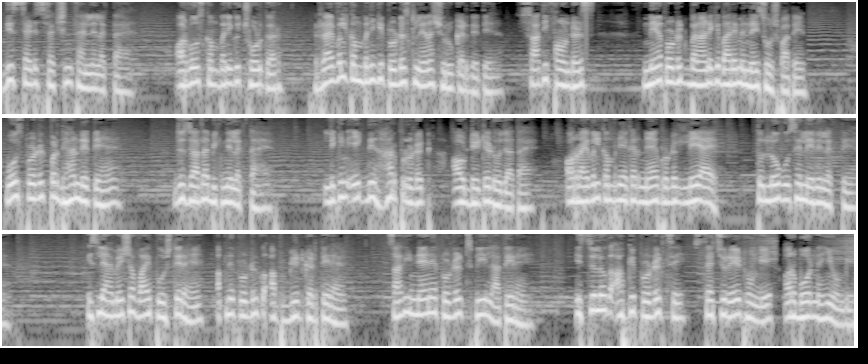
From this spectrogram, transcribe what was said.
डिससेटिस्फेक्शन फैलने लगता है और वो उस कंपनी को छोड़कर राइवल कंपनी के प्रोडक्ट्स लेना शुरू कर देते हैं। साथ ही फाउंडर्स नया प्रोडक्ट बनाने के बारे में नहीं सोच पाते। वो उस प्रोडक्ट पर ध्यान देते हैं, जो ज़्यादा बिकने लगता है। लेकिन एक दिन हर प्रोडक्ट आउटडेटेड हो जाता है और राइवल कंपनी अगर नया प्रोडक्ट ले आए तो लोग उसे लेने लगते हैं। इसलिए हमेशा वाई पूछते रहें, अपने प्रोडक्ट को अपग्रेड करते रहें, साथ ही नए नए प्रोडक्ट्स भी लाते रहें। इससे लोग आपके प्रोडक्ट से सेचुरेट होंगे और बोर नहीं होंगे।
